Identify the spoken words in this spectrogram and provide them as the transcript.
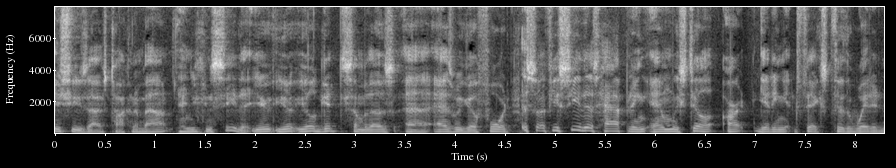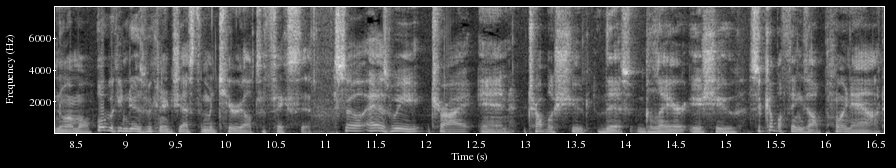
issues I was talking about, and you can see that you, you will get some of those uh, as we go forward. So if you see this happening and we still aren't getting it fixed through the weighted normal, what we can do is we can adjust the material to fix it. So as we try and troubleshoot this glare issue, there's a couple things I'll point out.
